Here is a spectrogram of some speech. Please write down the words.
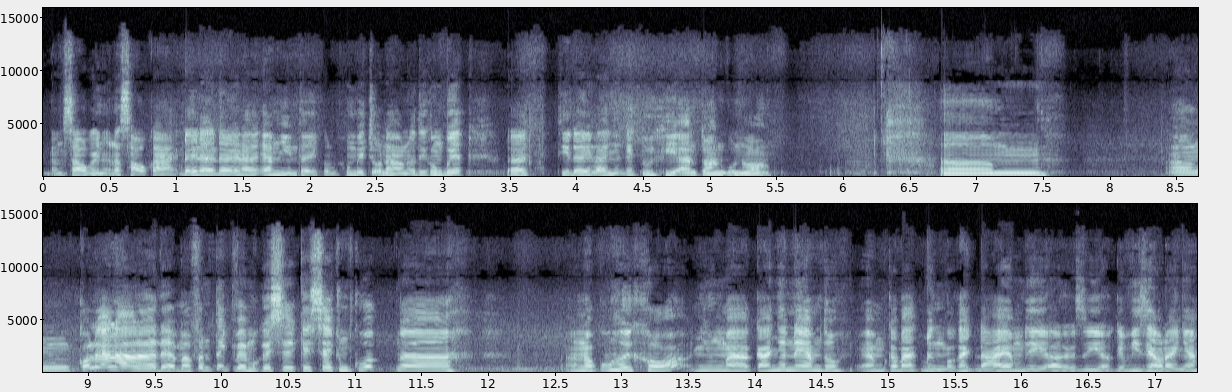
đằng sau cái nữa là 6 cái. Đấy là đấy là em nhìn thấy còn không biết chỗ nào nữa thì không biết. Đấy thì đấy là những cái túi khí an toàn của nó. Um, um, có lẽ là để mà phân tích về một cái xe, cái xe Trung Quốc uh, nó cũng hơi khó nhưng mà cá nhân em thôi. Em các bác đừng có gạch đá em gì ở gì ở cái video này nhá.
